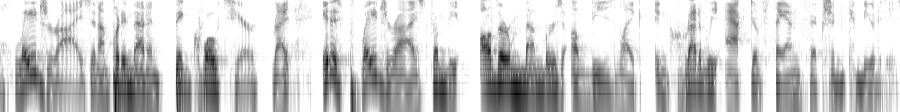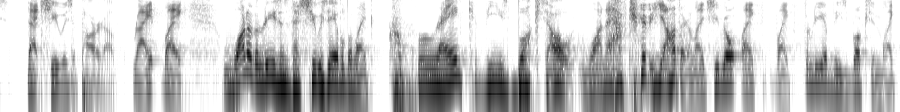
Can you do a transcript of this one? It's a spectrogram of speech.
plagiarized, and I'm putting that in big quotes here, right? It is plagiarized from the other members of these like incredibly active fan fiction communities that she was a part of, right? Like one of the reasons that she was able to like crank these books out one after the other, like she wrote like like three of these books in like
